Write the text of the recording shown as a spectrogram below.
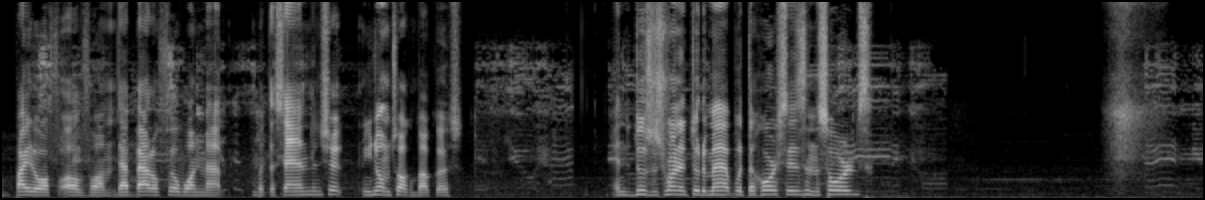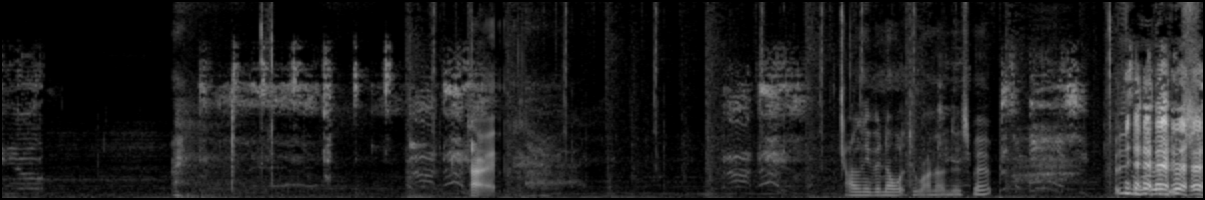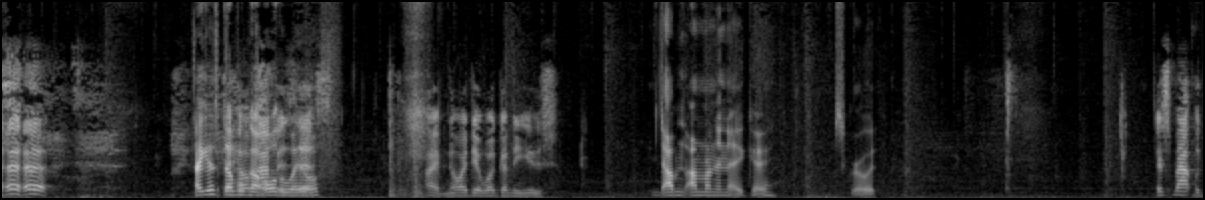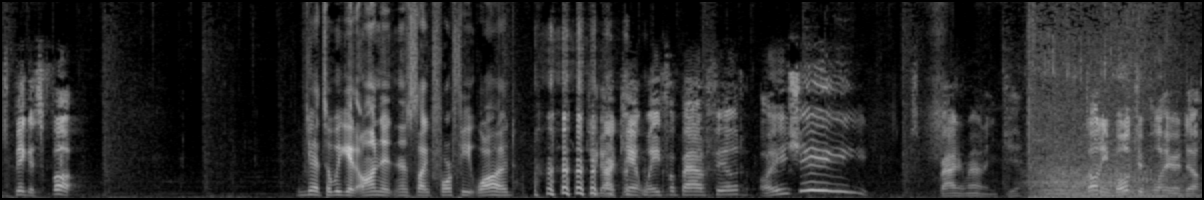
a bite off of um that Battlefield 1 map with the sand and shit. You know what I'm talking about, Gus. And the dudes was running through the map with the horses and the swords. Alright. I don't even know what to run on this map. I guess double got all the way this? off. I have no idea what gun to use. I'm I'm running the AK. Screw it. This map looks big as fuck. Yeah, till we get on it and it's like four feet wide. Dude, I can't wait for Battlefield. Oishi! Just riding around and yeah. It's only multiplayer though.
